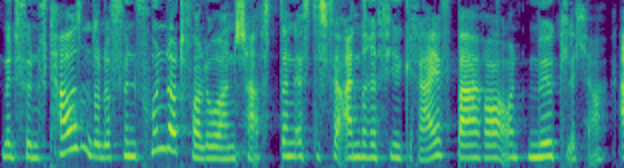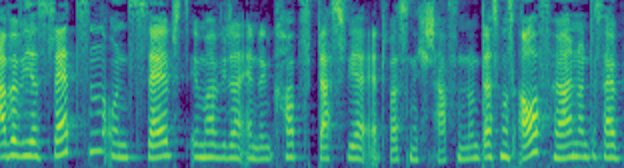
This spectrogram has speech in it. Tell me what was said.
mit 5000 oder 500 Followern schaffst, dann ist es für andere viel greifbarer und möglicher. Aber wir setzen uns selbst immer wieder in den Kopf, dass wir etwas nicht schaffen und das muss aufhören und deshalb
